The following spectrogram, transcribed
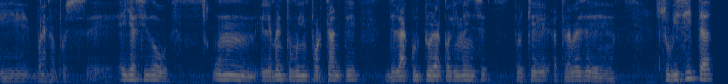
eh, bueno, pues eh, ella ha sido un elemento muy importante de la cultura colimense, porque a través de su visita,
